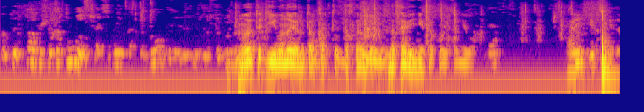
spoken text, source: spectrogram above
Ну, обычно как-то меньше, а сегодня как-то долго. Ну, это Дима, наверное, там как-то вдохновление, вдохновение какое-то у него. Да? А египетский, да?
